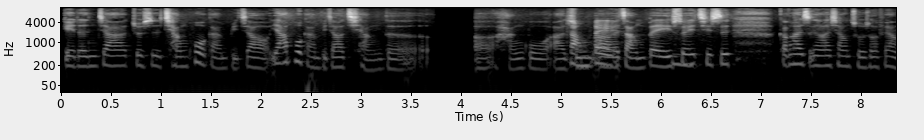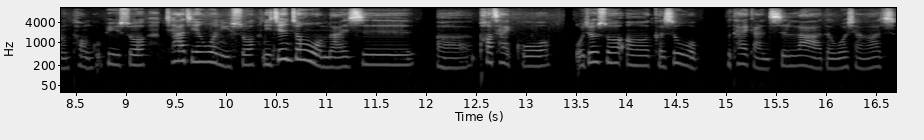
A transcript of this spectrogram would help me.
给人家就是强迫感比较、压迫感比较强的。呃，韩国啊长辈呃长辈，所以其实刚开始跟他相处的时候非常痛苦。譬如说，他今天问你说：“你今天中午我们来吃呃泡菜锅？”我就说：“呃，可是我不太敢吃辣的，我想要吃，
